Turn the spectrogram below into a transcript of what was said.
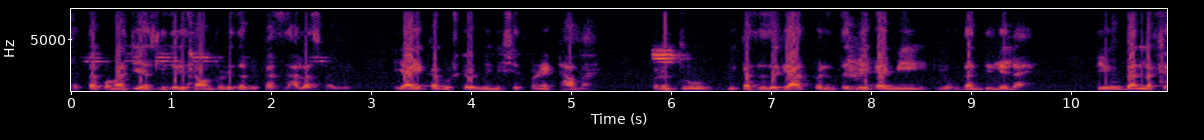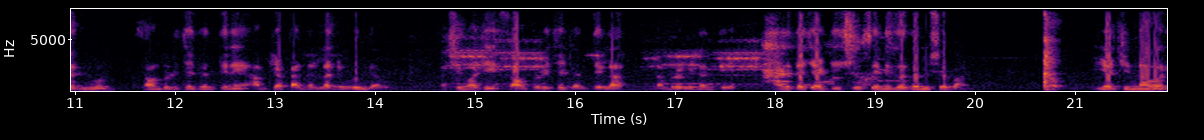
सत्ता कोणाची असली तरी सावंतवाडीचा विकास झालाच पाहिजे. या एका गोष्टीवर मी निश्चितपणे ठाम आहे. परंतु विकासासाठी आजपर्यंत जे काही मी योगदान दिलेलं आहे ते योगदान लक्षात घेऊन सावंतवाडीच्या जनतेने आमच्या पॅनलला निवडून द्यावं अशी माझी सावंतवाडीच्या जनतेला नम्र विनंती आहे. आणि त्याच्यासाठी शिवसेनेचा धनुष्यबाण या चिन्हावर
